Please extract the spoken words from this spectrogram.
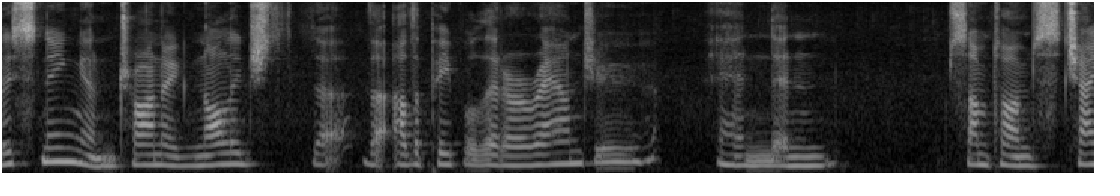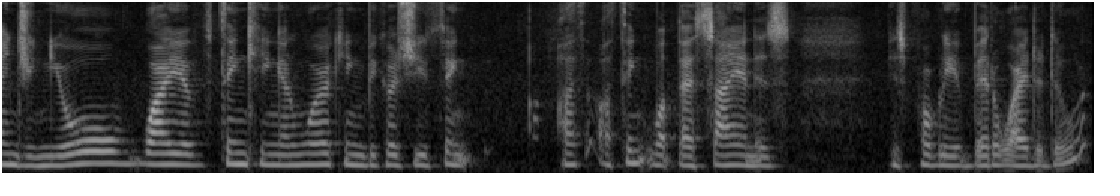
listening and trying to acknowledge the, the other people that are around you and then sometimes changing your way of thinking and working because you think I, th- I think what they're saying is is probably a better way to do it.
